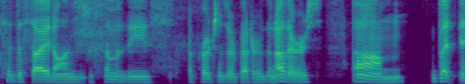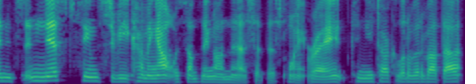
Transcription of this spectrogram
to decide on if some of these approaches are better than others. Um, but it's, NIST seems to be coming out with something on this at this point, right? Can you talk a little bit about that?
